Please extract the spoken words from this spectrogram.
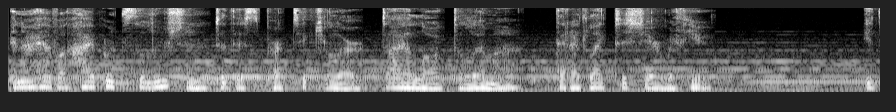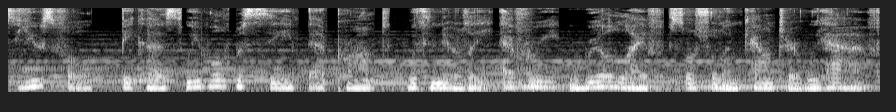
And I have a hybrid solution to this particular dialogue dilemma that I'd like to share with you. It's useful because we will receive that prompt with nearly every real life social encounter we have.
